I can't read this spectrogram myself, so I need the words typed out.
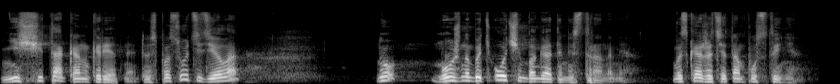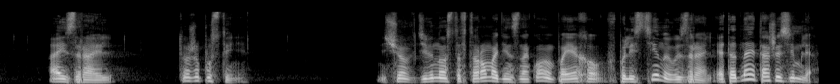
Нищета конкретная. То есть, по сути дела, ну, можно быть очень богатыми странами. Вы скажете, там пустыня. А Израиль? Тоже пустыня. Еще в 92-м один знакомый поехал в Палестину в Израиль. Это одна и та же земля.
